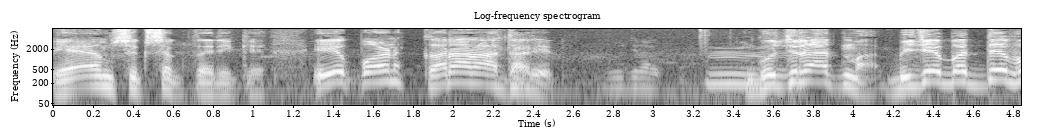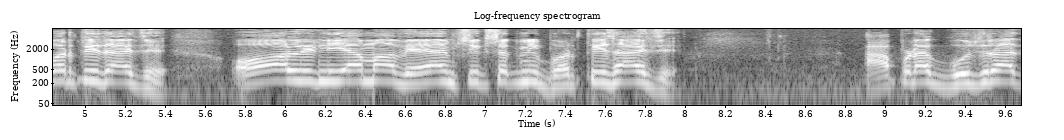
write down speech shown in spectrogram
વ્યાયામ શિક્ષક તરીકે. એ પણ કરાર આધારિત. ગુજરાતમાં. બીજે બધે ભરતી થાય છે. ઓલ ઇન્ડિયામાં વ્યાયામ શિક્ષકની ભરતી થાય છે. આપણા ગુજરાત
